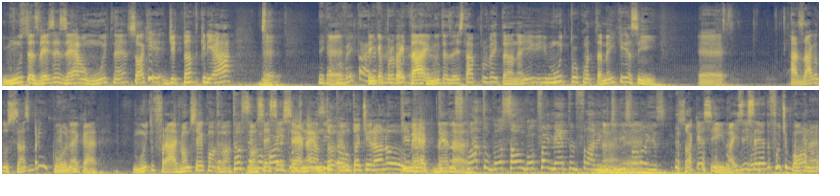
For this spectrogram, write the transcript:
E muitas vezes eles erram muito, né? Só que de tanto criar, né? Tem que É, aproveitar, Tem né, que aproveitar, É. e muitas vezes está aproveitando, né? E, e muito por conta também que, assim, é, a zaga do Santos brincou, né, cara? Muito frágil. Vamos ser, vamos, então você vamos ser o sinceros, né? Eu não, tô, eu então? não tô tirando o Que, mérito que né, dos da. quatro gols, só um gol que foi mérito do Flamengo. Não, o Diniz é. falou isso. Só que assim, mas isso aí é do futebol, né?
